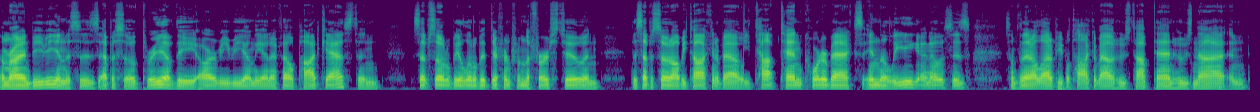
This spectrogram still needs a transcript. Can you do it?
I'm Ryan Beebe, and this is episode three of the RBB on the NFL podcast. And this episode will be a little bit different from the first two. And this episode, I'll be talking about the top 10 quarterbacks in the league. I know this is something that a lot of people talk about who's top 10, who's not. And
